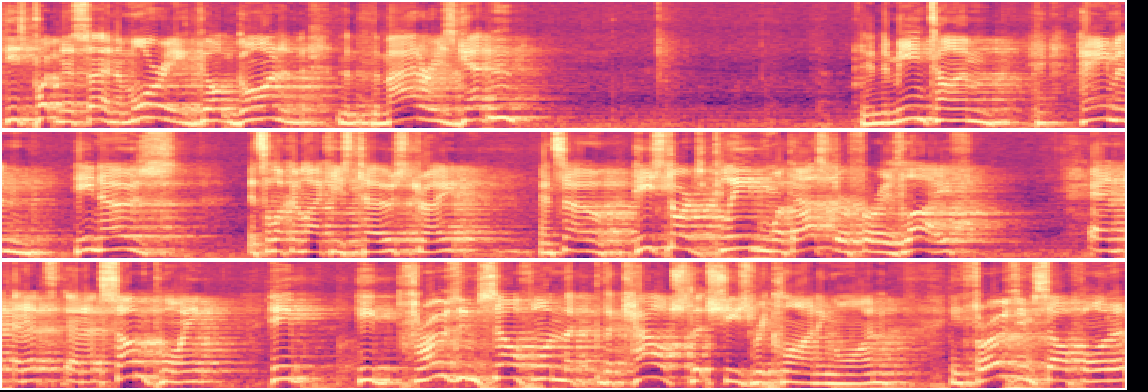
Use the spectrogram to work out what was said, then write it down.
he's putting this, and the more he's going, and the, the he's getting. In the meantime, Haman, he knows it's looking like he's toast, right? And so he starts pleading with Esther for his life. And, and, and at some point, he, he throws himself on the, the couch that she's reclining on. He throws himself on it.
